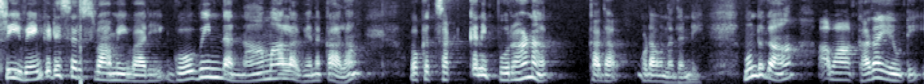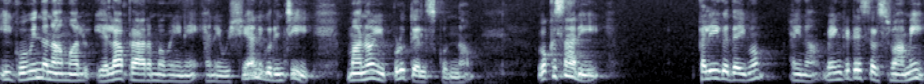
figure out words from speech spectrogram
శ్రీ వెంకటేశ్వర స్వామి వారి గోవింద నామాల వెనకాల ఒక చక్కని పురాణ కథ కూడా ఉన్నదండి. ముందుగా ఆ కథ ఏమిటి? ఈ గోవిందనామాలు ఎలా ప్రారంభమైనాయి అనే విషయాన్ని గురించి మనం ఇప్పుడు తెలుసుకుందాం. ఒకసారి కలియుగ దైవం అయిన వెంకటేశ్వర స్వామి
